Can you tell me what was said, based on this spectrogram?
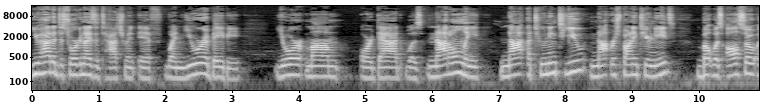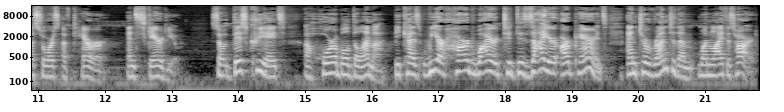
You had a disorganized attachment if, when you were a baby, your mom or dad was not only not attuning to you, not responding to your needs, but was also a source of terror and scared you. So this creates a horrible dilemma because we are hardwired to desire our parents and to run to them when life is hard.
